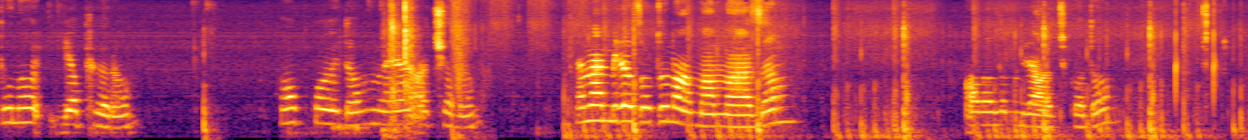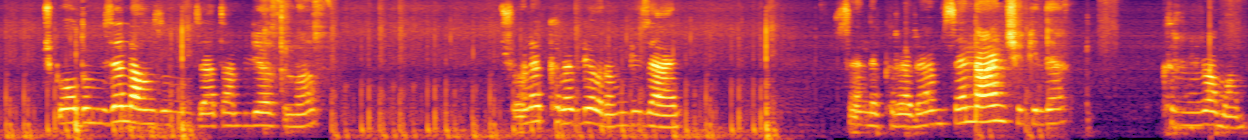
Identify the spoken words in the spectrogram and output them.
bunu yapıyorum. Hop koydum ve açalım. Hemen biraz odun almam lazım. Alalım birazcık odun. Çünkü odun bize lazım zaten biliyorsunuz. Şöyle kırabiliyorum. Güzel. Sen de kırarım. Sen de aynı şekilde kıramam.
